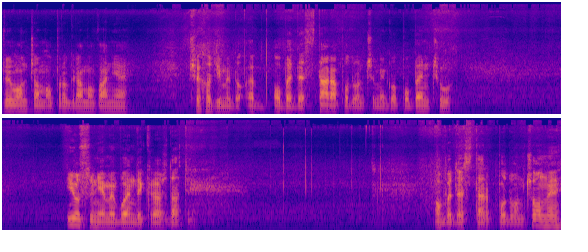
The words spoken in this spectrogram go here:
Wyłączam oprogramowanie. Przechodzimy do E- OBD Stara, podłączymy go po benchu i usuniemy błędy crash daty. OBD Star podłączony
